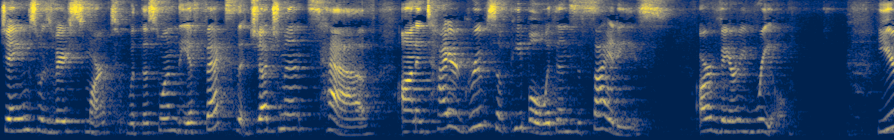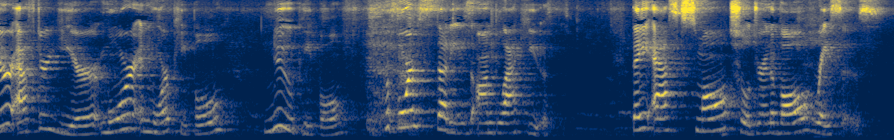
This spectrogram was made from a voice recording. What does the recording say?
James was very smart with this one. The effects that judgments have on entire groups of people within societies are very real. Year after year, more and more people, new people, perform studies on black youth. They ask small children of all races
